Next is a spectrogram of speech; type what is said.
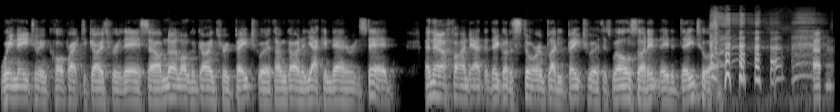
we need to incorporate to go through there. So I'm no longer going through Beechworth. I'm going to Yackandandah instead. And then I find out that they've got a store in bloody Beechworth as well, so I didn't need a detour. um,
